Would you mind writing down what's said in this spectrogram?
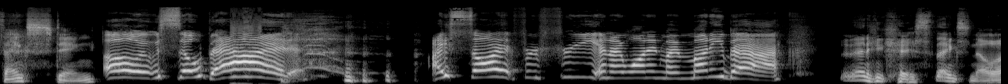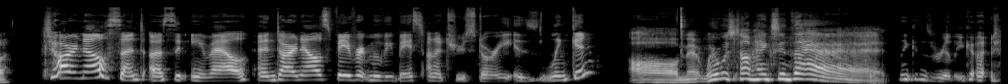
Thanks, Sting. oh, it was so bad. I saw it for free and I wanted my money back. In any case, thanks, Noah. Darnell sent us an email, and Darnell's favorite movie based on a true story is Lincoln. Oh man, where was Tom Hanks in that? Lincoln's really good.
